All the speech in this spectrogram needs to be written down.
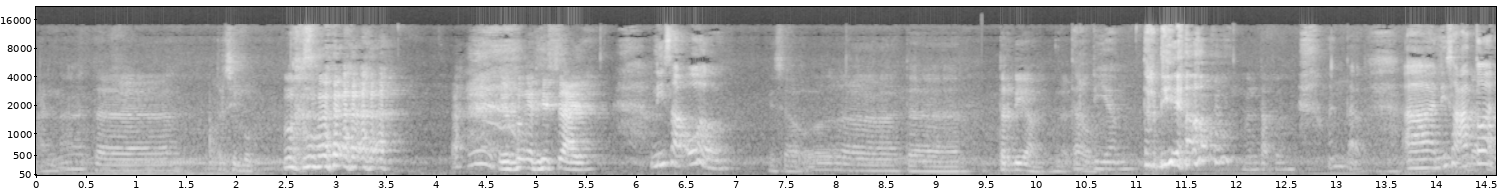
Anak ter tersibuk. Ibu ngedesain. Nisaul. Insya Allah ter terdiam, nggak tahu. Terdiam. Terdiam. Mantap kan? Mantap. Eh, Nisa. Atun.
